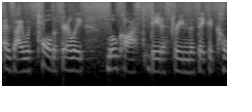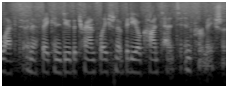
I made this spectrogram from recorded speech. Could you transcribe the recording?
as I was told, a fairly low-cost data stream that they could collect, and if they can do the translation of video content to information.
